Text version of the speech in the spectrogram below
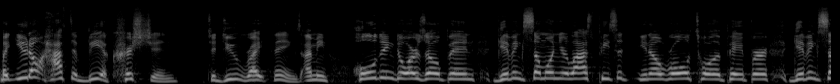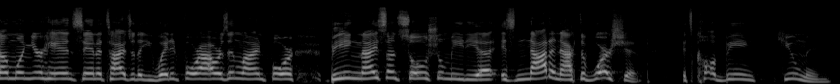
but you don't have to be a Christian to do right things. I mean, holding doors open, giving someone your last piece of, you know, roll of toilet paper, giving someone your hand sanitizer that you waited four hours in line for, being nice on social media is not an act of worship. It's called being human.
